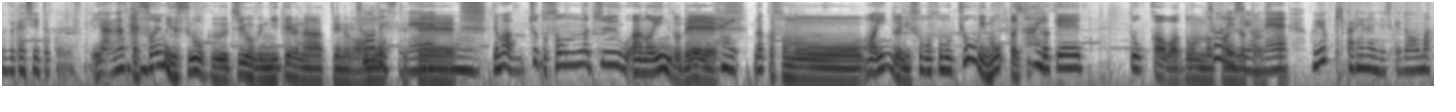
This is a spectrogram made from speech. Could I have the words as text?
難しいところですね。いやなんかそういう意味ですごく中国に似てるなっていうのが思って。てすね。でまあちょっとそんな中国あのインドで、はいなんかそのまあインドにそもそも興味持ったきっかけとかはどんなそうで感じだったんすよねですかよく聞かれるんですけど、まあ、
